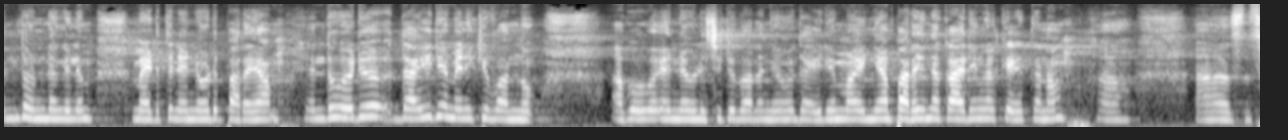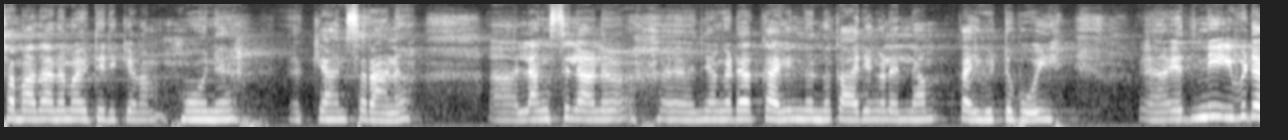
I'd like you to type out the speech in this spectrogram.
എന്തുണ്ടെങ്കിലും മാഡത്തിന് എന്നോട് പറയാം. എന്തോ ഒരു ധൈര്യം എനിക്ക് വന്നു. അപ്പോൾ എന്നെ വിളിച്ചിട്ട് പറഞ്ഞു ധൈര്യമായി ഞാൻ പറയുന്ന കാര്യങ്ങൾ കേൾക്കണം. സമാധാനമായിട്ടിരിക്കണം. മോന് ക്യാൻസറാണ്. ലങ്സിലാണ് ഞങ്ങളുടെ കയ്യിൽ നിന്ന് കാര്യങ്ങളെല്ലാം കൈവിട്ടു പോയി. ഇനി ഇവിടെ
